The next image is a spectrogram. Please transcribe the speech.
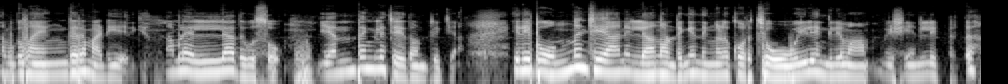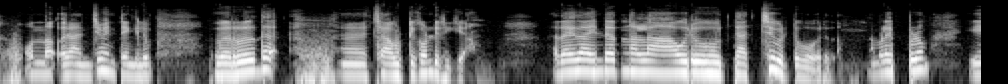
നമുക്ക് ഭയങ്കര മടിയായിരിക്കും. നമ്മൾ എല്ലാ ദിവസവും എന്തെങ്കിലും ചെയ്തുകൊണ്ടിരിക്കുക ഇനിയിപ്പോൾ ഒന്നും ചെയ്യാനില്ല എന്നുണ്ടെങ്കിൽ നിങ്ങൾ കുറച്ച് ഓയിലെങ്കിലും ആ മെഷീനിൽ ഇട്ടിട്ട് ഒന്ന് ഒരു അഞ്ച് മിനിറ്റെങ്കിലും വെറുതെ ചവിട്ടിക്കൊണ്ടിരിക്കുക. അതായത് അതിന്റെ അകത്തു നിന്നുള്ള ആ ഒരു ടച്ച് വിട്ടു പോകരുത് നമ്മളെപ്പോഴും ഈ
